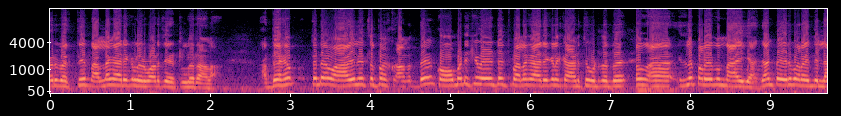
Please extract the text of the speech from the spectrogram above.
ഒരു വ്യക്തി നല്ല കാര്യങ്ങൾ ഒരുപാട് ചെയ്തിട്ടുള്ള ഒരാളാണ്. അദ്ദേഹത്തിന്റെ വായിൽ ചിലപ്പോൾ അദ്ദേഹം കോമഡിക്ക് വേണ്ടി പല കാര്യങ്ങളും കാണിച്ചു കൊടുത്തിട്ട് ഇതിൽ പറയുന്ന നായിക ഞാൻ പേര് പറയുന്നില്ല.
